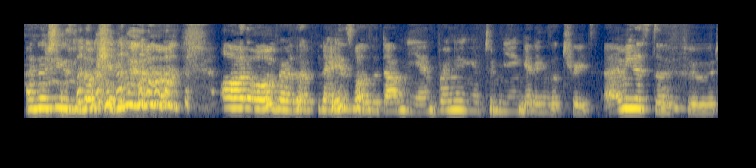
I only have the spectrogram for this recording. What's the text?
And then she's looking all over the place for the dummy and bringing it to me and getting the treats. I mean, it's still food,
